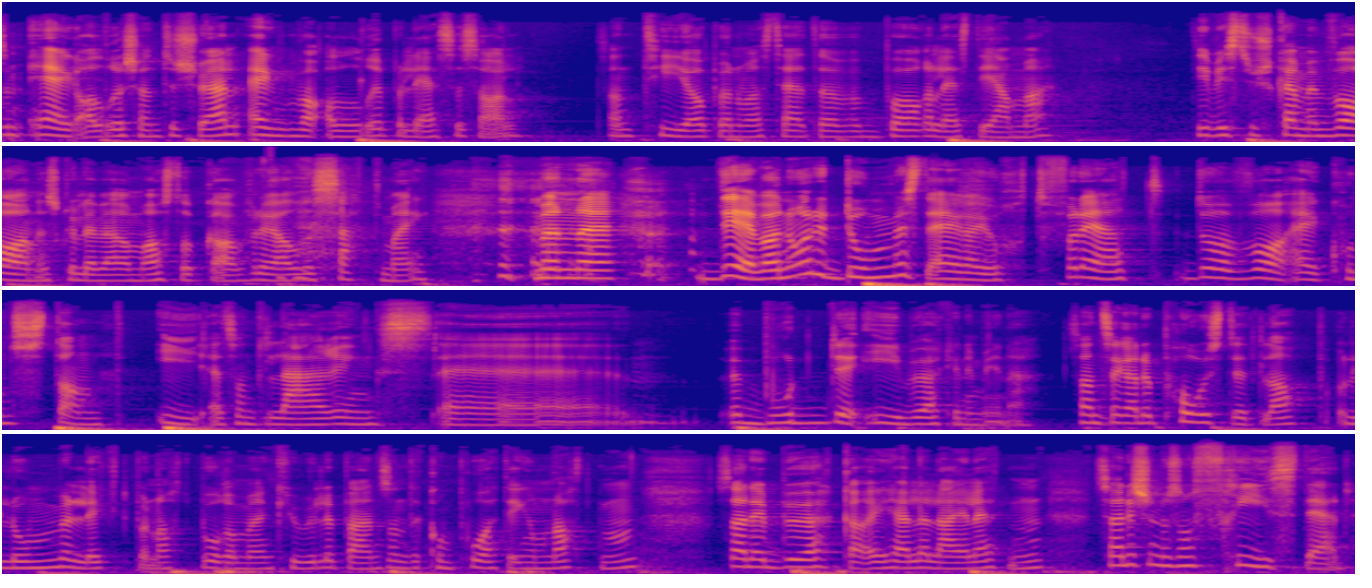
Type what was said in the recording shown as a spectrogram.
som jeg aldri skjønte sjøl. Jeg var aldri på lesesal. Sånn Ti år på universitetet og bare leste hjemme. De visste ikke hvem jeg var når jeg skulle levere masteroppgaven, for de hadde aldri sett meg. Men eh, det var noe av det dummeste jeg har gjort. For da var jeg konstant i et sånt lærings... Eh, jeg bodde i bøkene mine. Så jeg hadde Post-It-lapp og lommelykt på nattbordet med en kulepenn. sånn at jeg kom på ting om natten. Så hadde jeg bøker i hele leiligheten. Så jeg hadde ikke noe sånn fristed.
